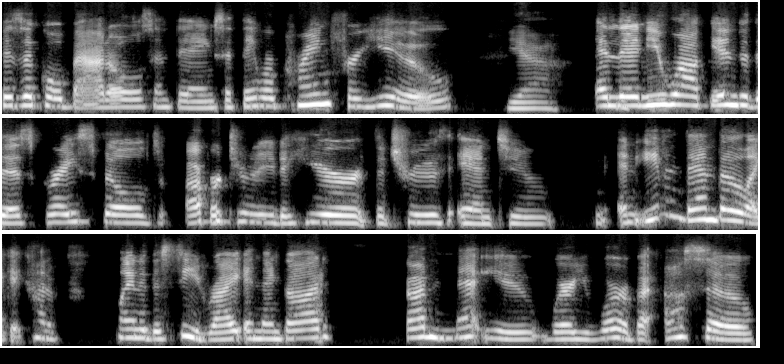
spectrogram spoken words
physical battles and things that they were praying for you. Yeah. And then you walk into this grace filled opportunity to hear the truth and to and even then though like it kind of planted the seed right? And then god god met you where you were but also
